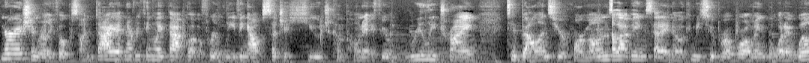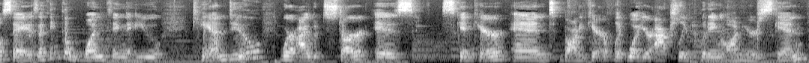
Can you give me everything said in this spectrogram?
nourish and really focus on diet and everything like that. But if we're leaving out such a huge component, if you're really trying to balance your hormones. Now that being said, I know it can be super overwhelming, but what I will say is I think the one thing that you can do where I would start is skincare and body care, like what you're actually putting on your skin.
